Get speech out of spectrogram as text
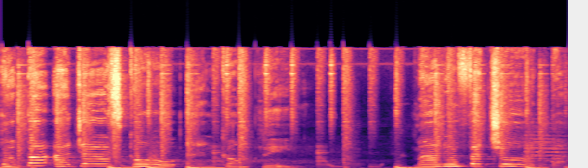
Papa, I just go and complain. manufactured by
